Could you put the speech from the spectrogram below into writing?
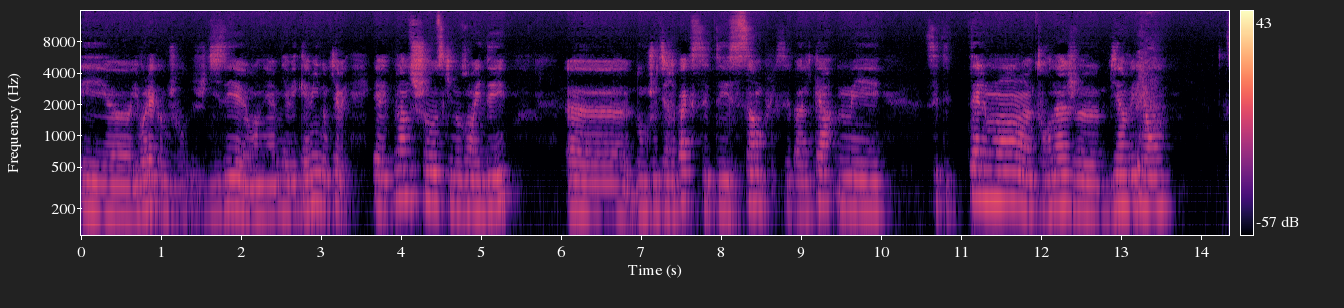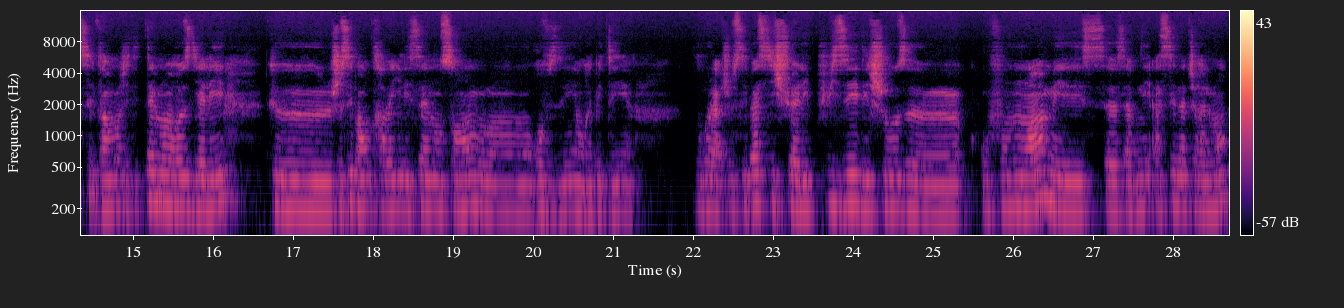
et, euh, voilà comme je, je disais on est amis avec Camille donc il y avait, plein de choses qui nous ont aidés donc je dirais pas que c'était simple c'est pas le cas mais c'était tellement un tournage euh, bienveillant enfin moi j'étais tellement heureuse d'y aller que je sais pas on travaillait les scènes ensemble on refaisait on répétait donc voilà, je sais pas si je suis allée puiser des choses euh, au fond de moi, mais ça, venait assez naturellement.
